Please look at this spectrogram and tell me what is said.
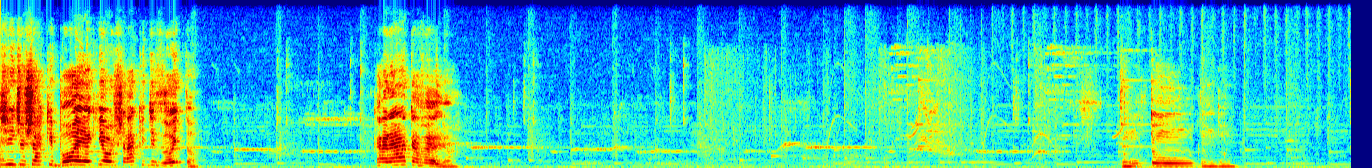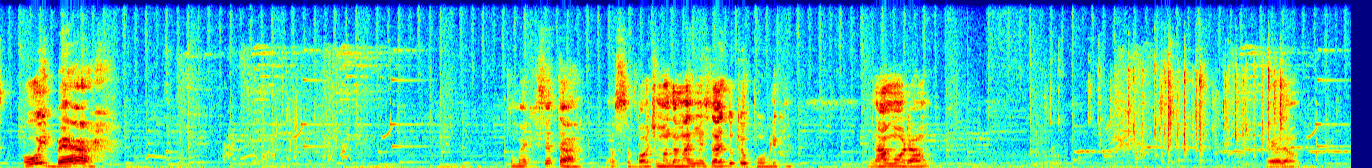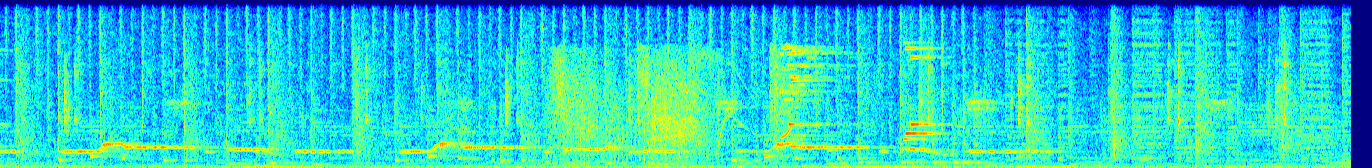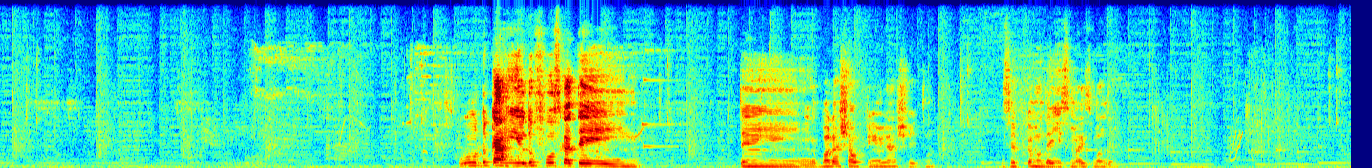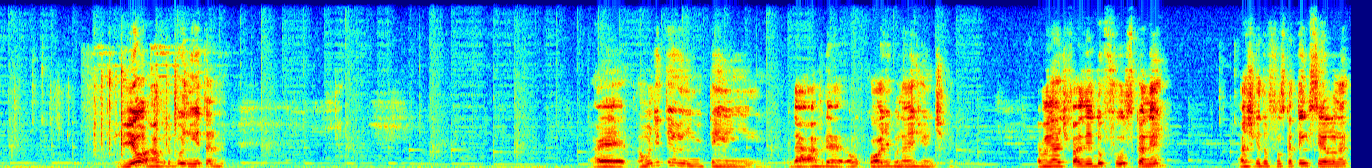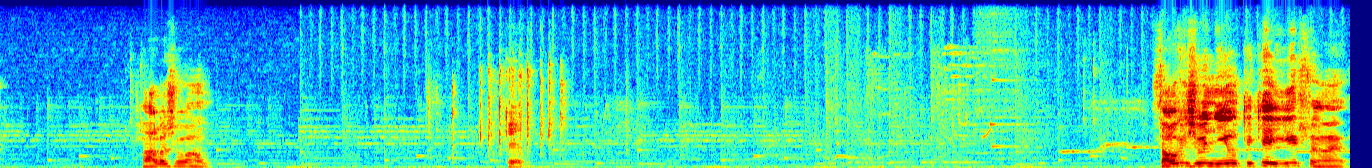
Gente, o Shark Boy aqui, ó, o Shark 18. Caraca, velho. Tum, tum, tum, tum. Oi, Bear. Como é que você tá? Nossa, o bot manda mais mensagem do que o público. Na moral. O do carrinho do Fusca tem. Tem. Bora achar o pin, eu já achei, tá? Não sei porque eu mandei isso, mas mandei. Viu? Árvore bonita, né? É, onde tem, tem da árvore é o código, né, gente? É melhor de fazer do Fusca, né? Acho que do Fusca tem selo, né? Fala, João. Quero. Salve Juninho, o que que é isso, mano?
